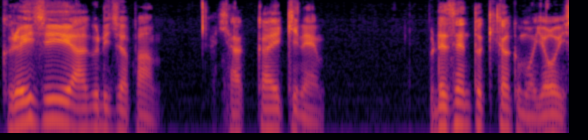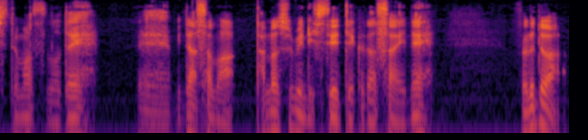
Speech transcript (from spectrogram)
クレイジーアグリジャパン100回記念、プレゼント企画も用意してますので、えー皆様楽しみにしていてくださいね。それでは、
